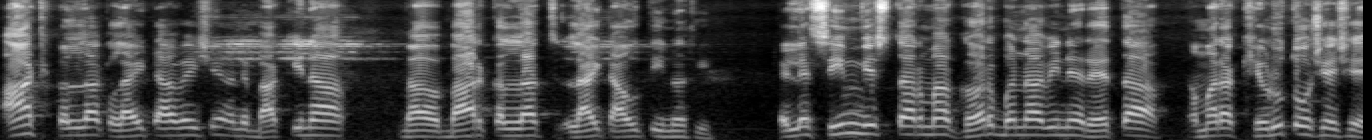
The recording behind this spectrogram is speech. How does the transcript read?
આઠ કલાક લાઇટ આવે છે અને બાકીના બાર કલાક લાઇટ આવતી નથી. એટલે સીમ વિસ્તારમાં ઘર બનાવીને રહેતા અમારા ખેડૂતો જે છે,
